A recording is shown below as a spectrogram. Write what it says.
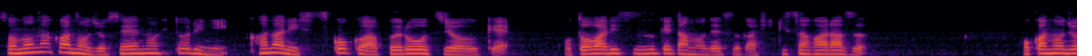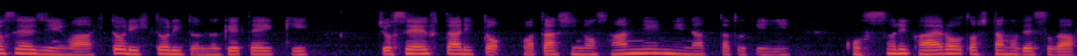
その中の女性の一人にかなりしつこくアプローチを受け、断り続けたのですが引き下がらず、他の女性陣は一人一人と抜けていき、女性二人と私の三人になった時に、こっそり帰ろうとしたのですが、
